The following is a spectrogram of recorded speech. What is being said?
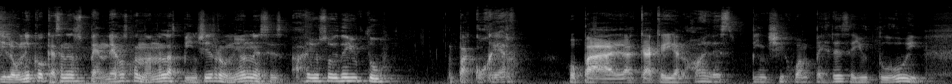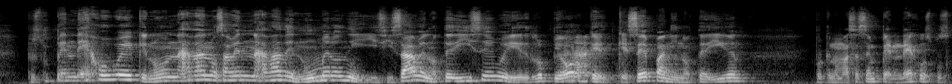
Y lo único que hacen esos pendejos cuando van a las pinches reuniones es, ah, yo soy de YouTube. Para coger. O para acá que digan, no, él es pinche Juan Pérez de YouTube. Y pues un pendejo, güey, que no, nada, no sabe nada de números. Ni, y si sabe, no te dice, güey. Es lo peor, Ajá. que, que sepan y no te digan. Porque nomás hacen pendejos, pues,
